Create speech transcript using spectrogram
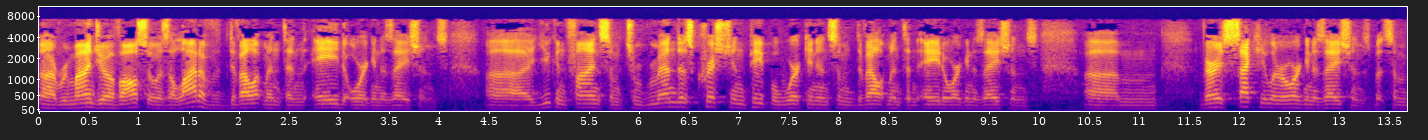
uh, remind you of also is a lot of development and aid organizations. Uh, you can find some tremendous Christian people working in some development and aid organizations. Um, very secular organizations, but some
